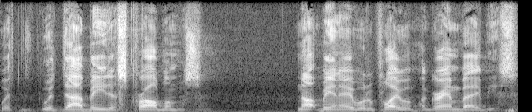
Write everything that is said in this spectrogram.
with, with diabetes problems, not being able to play with my grandbabies.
